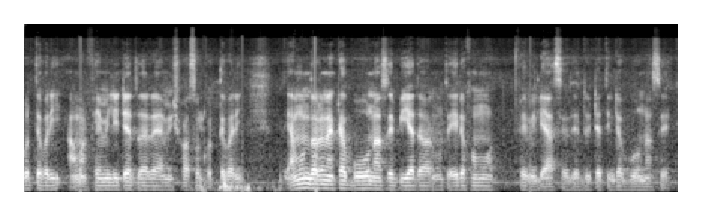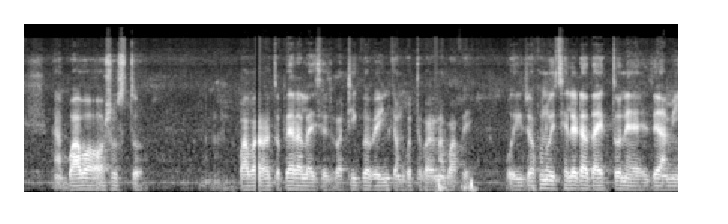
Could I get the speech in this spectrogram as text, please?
করতে পারি, আমার ফ্যামিলিটা দ্বারা আমি সচল করতে পারি। এমন ধরেন একটা বোন আছে বিয়ে দেওয়ার মতো, এরকমও ফ্যামিলি আছে যে দুইটা, তিনটা বোন আছে। বাবা অসুস্থ, বাবার হয়তো প্যারালাইসিস বা ঠিকভাবে ইনকাম করতে পারে না বাপে। ওই যখন ওই ছেলেটা দায়িত্ব নেয় যে আমি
